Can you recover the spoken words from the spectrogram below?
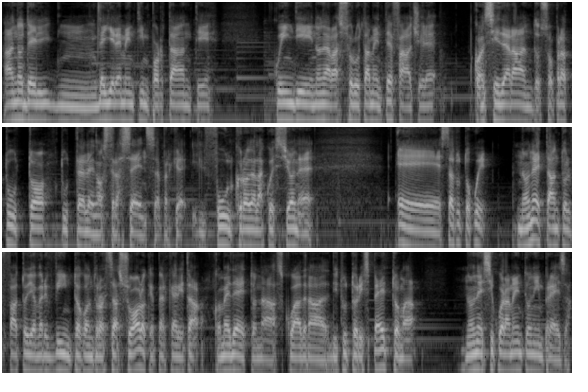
hanno mh, degli elementi importanti, quindi non era assolutamente facile, considerando soprattutto tutte le nostre assenze, perché il fulcro della questione è, è sta tutto qui non è tanto il fatto di aver vinto contro il Sassuolo, che per carità, come detto, è una squadra di tutto rispetto, ma non è sicuramente un'impresa.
